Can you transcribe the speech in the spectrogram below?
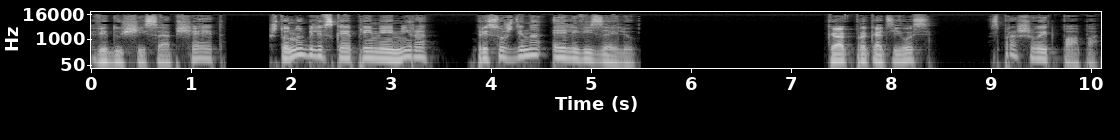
Ведущий сообщает, что Нобелевская премия мира присуждена Эли Визелю. «Как прокатилась?» – спрашивает папа.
